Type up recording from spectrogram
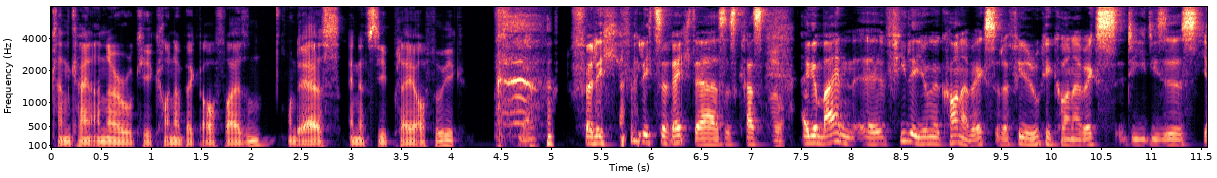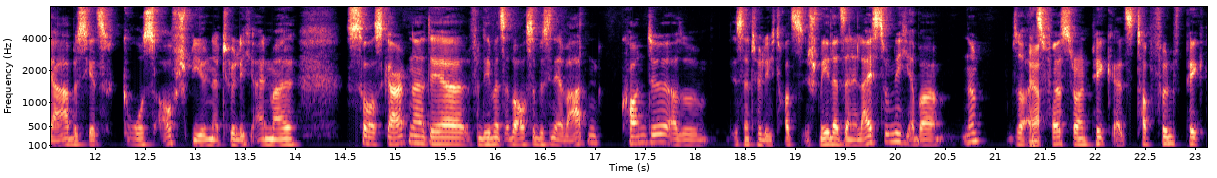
kann kein anderer Rookie Cornerback aufweisen und er ist NFC Player of the Week. Ja, völlig, völlig zu Recht, ja, es ist krass. Allgemein, äh, viele junge Cornerbacks oder viele Rookie-Cornerbacks, die dieses Jahr bis jetzt groß aufspielen, natürlich einmal Source Gardner, der, von dem man es aber auch so ein bisschen erwarten konnte, also ist natürlich trotzdem, schmälert seine Leistung nicht, aber ne, so als ja. First-Round-Pick, als Top-5-Pick,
